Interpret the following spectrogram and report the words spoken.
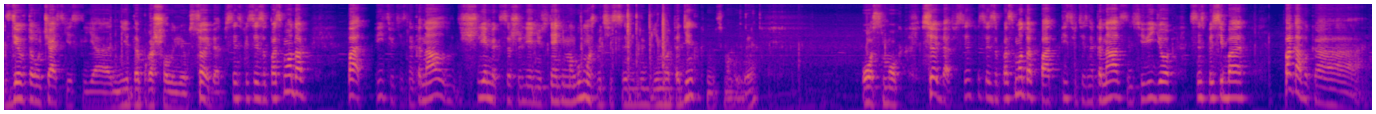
сделать вторую часть, если я не допрошел ее. Все, ребят, всем спасибо за просмотр. Подписывайтесь на канал. Шлем я, к сожалению, снять не могу. Может быть, если любим вот один как-нибудь смогу, да? О, смог. Все, ребят, всем спасибо за просмотр. Подписывайтесь на канал, смотрите видео. Всем спасибо. Пока-пока.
